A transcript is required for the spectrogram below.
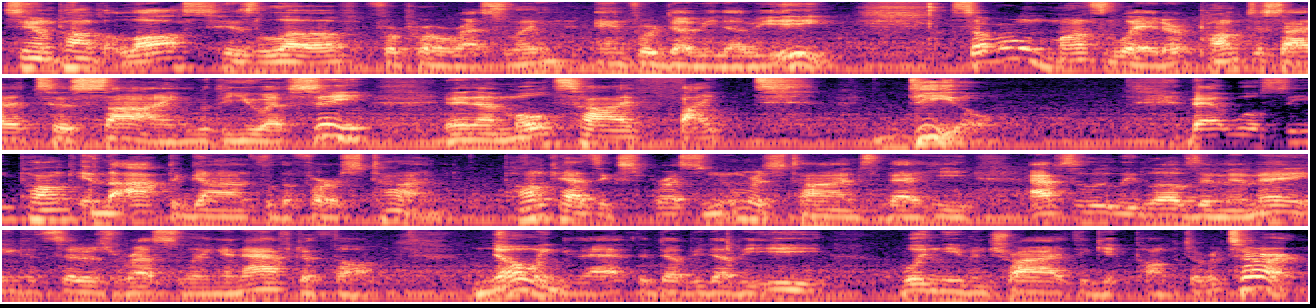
CM Punk lost his love for pro wrestling and for WWE. Several months later, Punk decided to sign with the UFC in a multi fight deal that will see Punk in the octagon for the first time. Punk has expressed numerous times that he absolutely loves MMA and considers wrestling an afterthought, knowing that the WWE wouldn't even try to get Punk to return.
